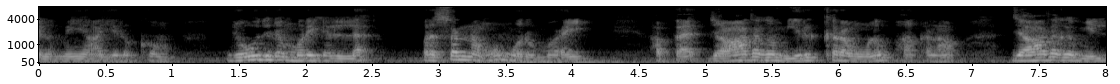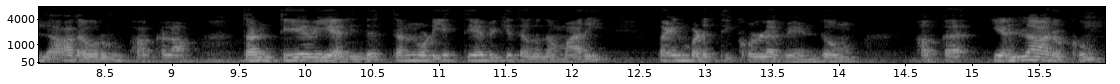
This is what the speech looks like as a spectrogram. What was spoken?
எளிமையாக இருக்கும். ஜோதிட முறைகளில் பிரசன்னமும் ஒரு முறை. அப்போ ஜாதகம் இருக்கிறவங்களும் பார்க்கலாம். ஜாதகம் இல்லாதவரும் பார்க்கலாம். தன் தேவையை அறிந்து தன்னுடைய தேவைக்கு தகுந்த மாதிரி பயன்படுத்தி கொள்ள வேண்டும். அப்போ எல்லாருக்கும்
